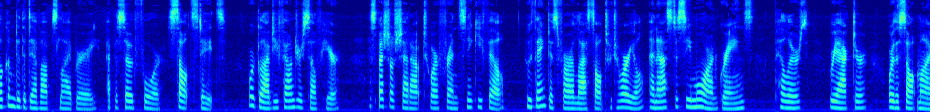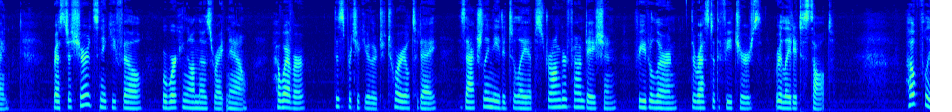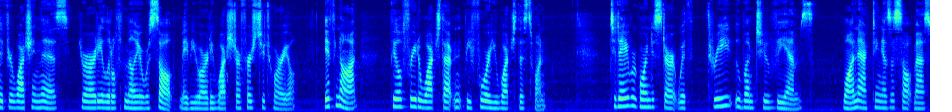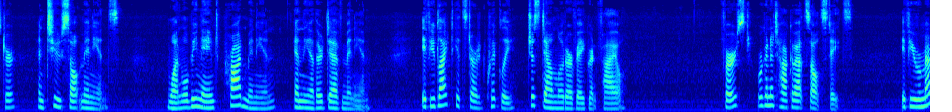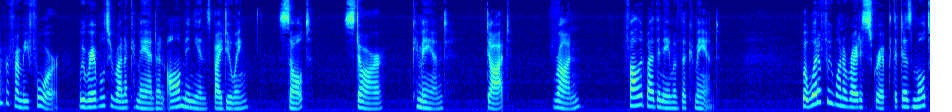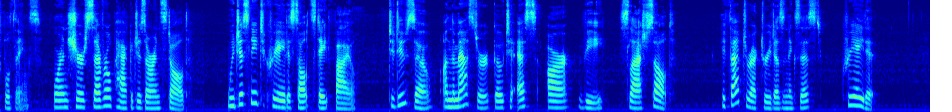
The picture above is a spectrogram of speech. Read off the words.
Welcome to the DevOps Library, Episode 4 Salt States. We're glad you found yourself here. A special shout out to our friend Sneaky Phil, who thanked us for our last salt tutorial and asked to see more on grains, pillars, reactor, or the salt mine. Rest assured, Sneaky Phil, we're working on those right now. However, this particular tutorial today is actually needed to lay a stronger foundation for you to learn the rest of the features related to salt. Hopefully, if you're watching this, you're already a little familiar with salt. Maybe you already watched our first tutorial. If not, feel free to watch that before you watch this one. Today we're going to start with three Ubuntu VMs, one acting as a salt master and two salt minions. One will be named prod minion and the other dev minion. If you'd like to get started quickly, just download our Vagrant file. First, we're going to talk about salt states. If you remember from before, we were able to run a command on all minions by doing salt star command dot run followed by the name of the command. But what if we want to write a script that does multiple things or ensure several packages are installed? We just need to create a salt state file. To do so, on the master, go to srv slash salt. If that directory doesn't exist, create it.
